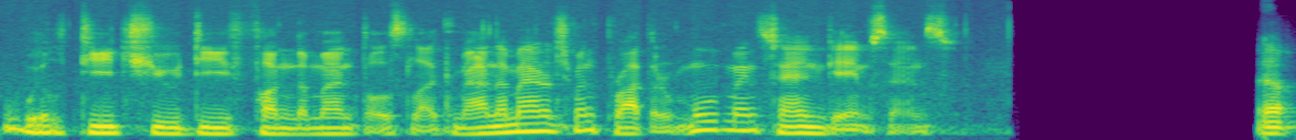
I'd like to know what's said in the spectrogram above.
will teach you the fundamentals like mana management, proper movements, and game sense. Yeah.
